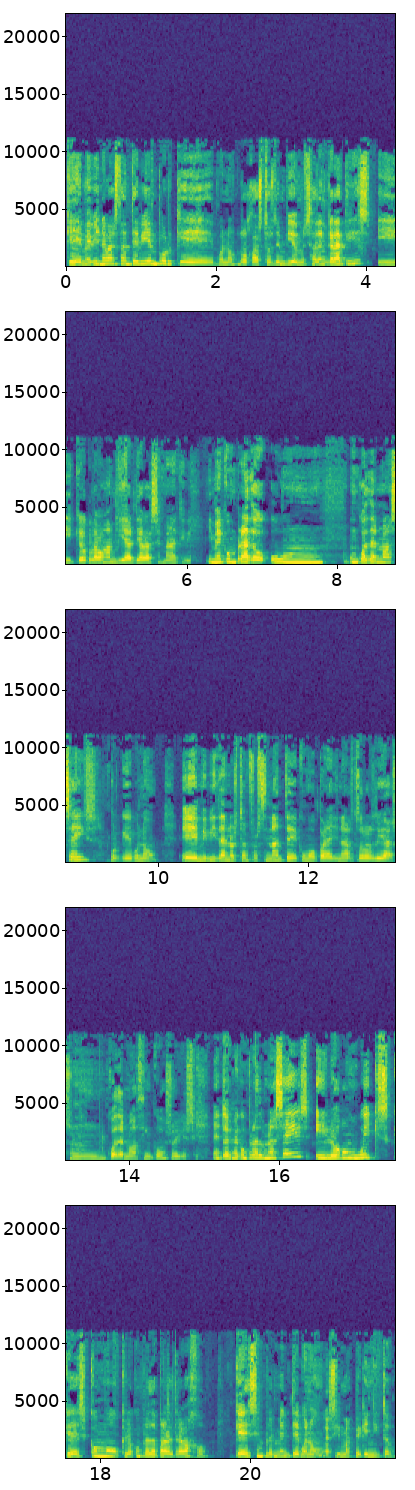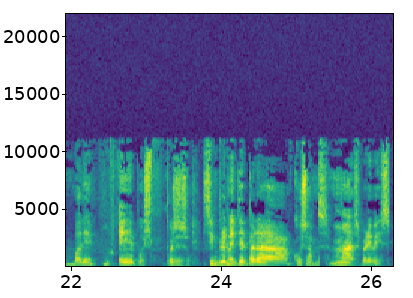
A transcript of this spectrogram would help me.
que me viene bastante bien porque, bueno, los gastos de envío me salen gratis y creo que la van a enviar ya la semana que viene. Y me he comprado un, un cuaderno a 6 porque, bueno, eh, mi vida no es tan fascinante como para llenar todos los días un cuaderno a 5, soy así. Entonces me he comprado una 6 y luego un Wix, que es como que lo he comprado para el trabajo que es simplemente, bueno, así más pequeñito, ¿vale? Eh, pues, pues eso, simplemente para cosas más breves.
